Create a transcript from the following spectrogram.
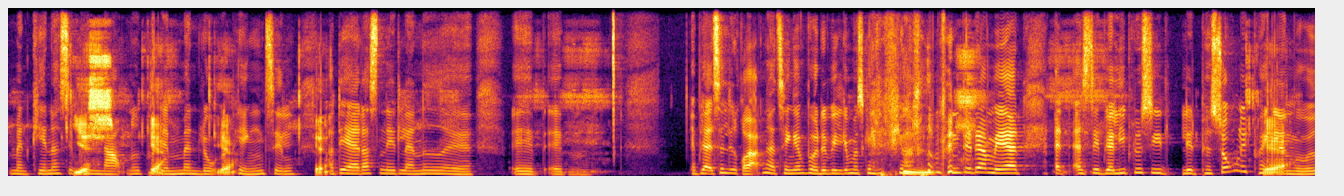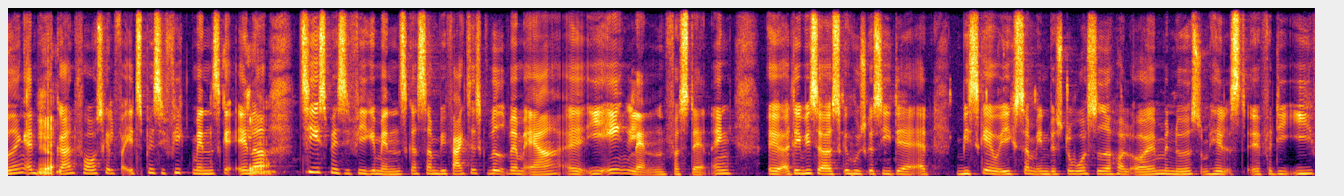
man kender simpelthen Yes. navnet på Ja. dem, man låner Ja. penge til. Ja. Og det er der sådan et eller andet... Øh, øh, øh, jeg bliver altid lidt rørt, når jeg tænker på det, hvilket måske er lidt fjollet, mm. men det der med, at, at altså, det bliver lige pludselig lidt personligt på en eller anden måde, ikke? at vi kan gøre en forskel for et specifikt menneske, eller Ja. 10 specifikke mennesker, som vi faktisk ved, hvem er øh, i en eller anden forstand. Ikke? Øh, og det vi så også skal huske at sige, det er, at vi skal jo ikke som investorer sidde og holde øje med noget som helst, øh, fordi I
